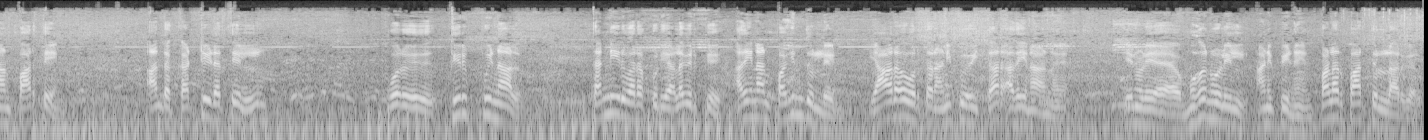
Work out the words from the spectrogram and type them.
நான் பார்த்தேன். அந்த கட்டிடத்தில் ஒரு திருப்பினால் தண்ணீர் வரக்கூடிய அளவிற்கு அதை நான் பகிர்ந்துள்ளேன். யாரோ ஒருத்தர் அனுப்பி வைத்தார் அதை நான் என்னுடைய முகநூலில் அனுப்பினேன். பலர் பார்த்துள்ளார்கள்.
